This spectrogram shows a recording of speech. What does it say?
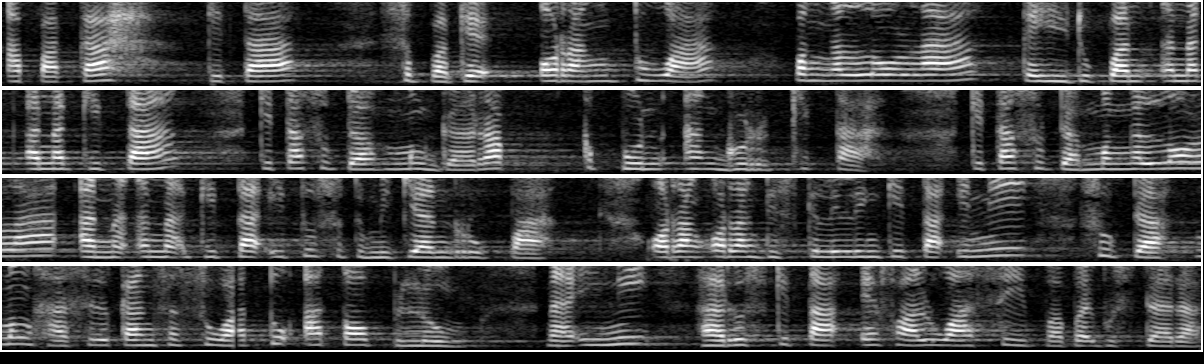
Apakah kita sebagai orang tua, pengelola kehidupan anak-anak kita, kita sudah menggarap kebun anggur kita. Kita sudah mengelola anak-anak kita itu sedemikian rupa orang-orang di sekeliling kita ini sudah menghasilkan sesuatu atau belum. Nah, ini harus kita evaluasi, Bapak Ibu Saudara.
